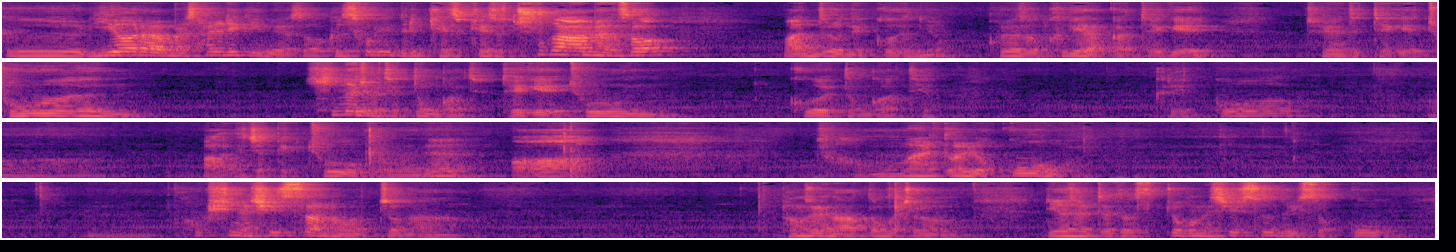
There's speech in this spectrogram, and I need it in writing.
그 리얼함을 살리기 위해서 그 소리들을 계속해서 추가하면서 만들어냈거든요. 그래서 그게 약간 되게 저희한테 되게 좋은 시너지가 됐던 것 같아요. 되게 좋은 그거였던 것 같아요. 그랬고 어... 아 근데 진짜 100초 그러면은 아 정말 떨렸고 음, 혹시나 실수하면 어쩌나 방송에 나왔던 것처럼 리허설 때도 조금의 실수도 있었고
